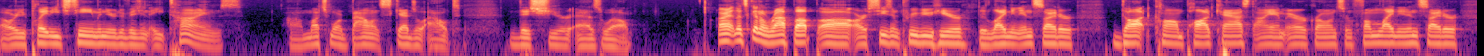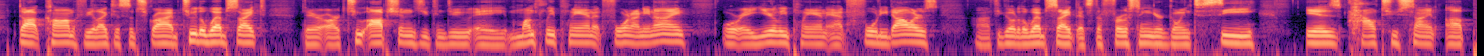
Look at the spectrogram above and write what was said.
uh, or you played each team in your division eight times, uh, much more balanced schedule out this year as well. All right, that's going to wrap up uh, our season preview here, the Lightning Insider Dot com podcast. I am Erik Erlendsson from lightninginsider.com. If you'd like to subscribe to the website, there are two options. You can do a monthly plan at $4.99 or a yearly plan at $40. Uh, if you go to the website, that's the first thing you're going to see is how to sign up.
